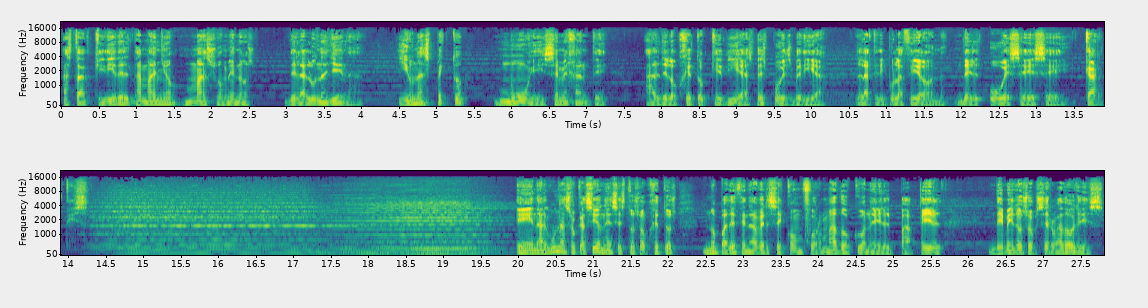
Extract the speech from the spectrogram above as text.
hasta adquirir el tamaño más o menos de la luna llena, y un aspecto muy semejante al del objeto que días después vería la tripulación del USS Curtis. En algunas ocasiones estos objetos no parecen haberse conformado con el papel de meros observadores,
